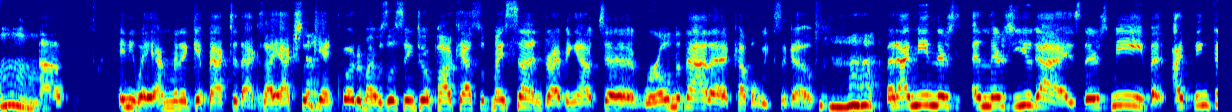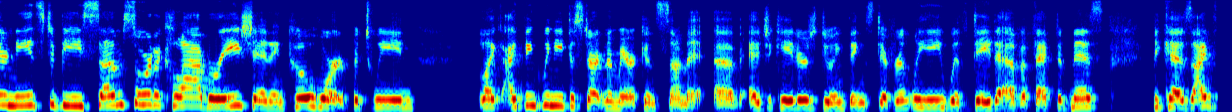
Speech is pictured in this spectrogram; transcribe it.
Mm. Anyway i'm going to get back to that because i actually can't quote him i was listening to a podcast with my son driving out to rural nevada a couple weeks ago but I mean, there's and there's you guys, there's me, but I think there needs to be some sort of collaboration and cohort between. Like, I think we need to start an American summit of educators doing things differently with data of effectiveness, because I've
